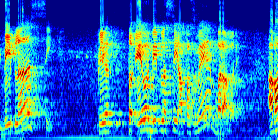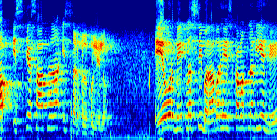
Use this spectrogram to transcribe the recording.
बी प्लस सी क्लियर तो ए और बी प्लस सी आपस में बराबर है। अब आप इसके साथ ना इस सर्कल को ले लो। ए और बी प्लस सी बराबर है, इसका मतलब ये है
